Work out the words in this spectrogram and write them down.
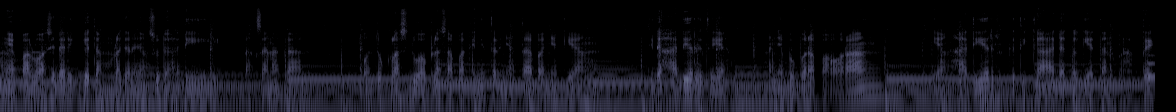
mengevaluasi dari kegiatan pembelajaran yang sudah dilaksanakan untuk kelas 12 sahabat ini ternyata banyak yang tidak hadir itu ya. Hanya beberapa orang yang hadir ketika ada kegiatan praktek.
